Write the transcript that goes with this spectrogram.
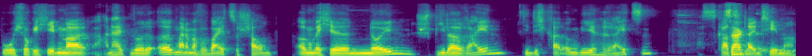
wo ich wirklich jeden mal anhalten würde, irgendwann mal vorbeizuschauen, irgendwelche neuen Spielereien, die dich gerade irgendwie reizen? Was ist gerade so dein Thema?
